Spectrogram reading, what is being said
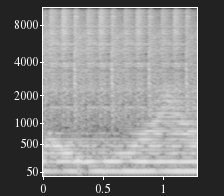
Wow.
